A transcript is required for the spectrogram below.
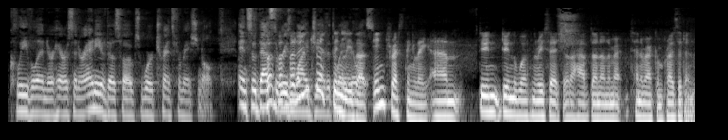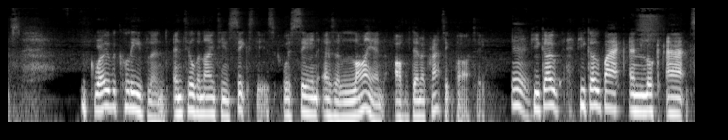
Cleveland or Harrison or any of those folks were transformational. And so that's but, the but, reason but why I jammed it the way interestingly, though, interestingly, um, doing doing the work and the research that I have done on Amer- ten American presidents, Grover Cleveland until the 1960s was seen as a lion of the Democratic Party. Mm. If you go if you go back and look at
